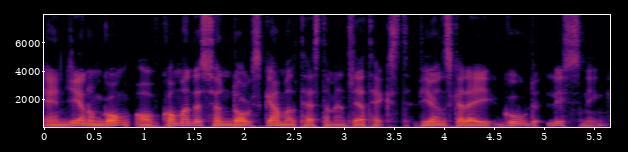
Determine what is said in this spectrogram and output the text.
en genomgång av kommande söndags gammaltestamentliga text. Vi önskar dig god lyssning.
